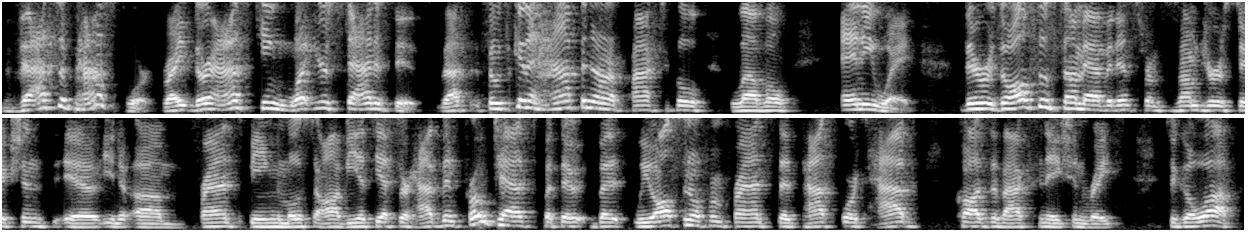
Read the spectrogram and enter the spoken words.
That's a passport, right? They're asking what your status is. That's so it's going to happen on a practical level anyway. There is also some evidence from some jurisdictions, uh, you know, um, France being the most obvious. Yes, there have been protests, but there, but we also know from France that passports have caused the vaccination rates to go up.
